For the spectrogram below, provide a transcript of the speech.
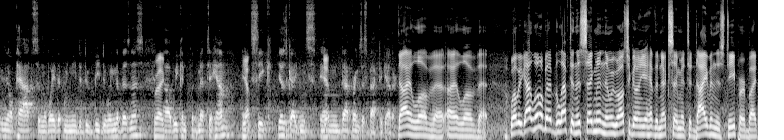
you know paths and the way that we need to do, be doing the business, right. uh, we can submit to Him and yep. seek His guidance, and yep. that brings us back together. I love that. I love that. Well, we got a little bit left in this segment, and then we're also going to have the next segment to dive in this deeper. But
